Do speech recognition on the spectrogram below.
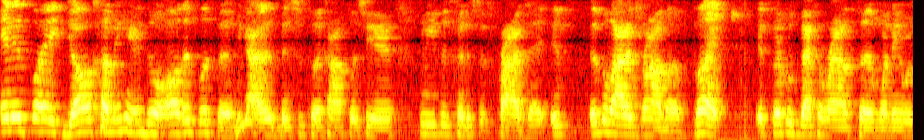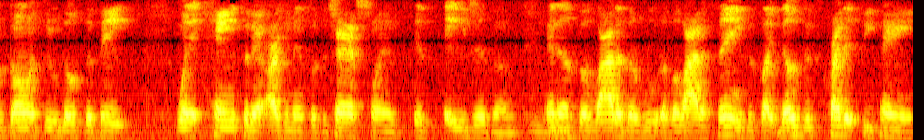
And it's like y'all coming here and doing all this. Listen, we got a mission to accomplish here. We need to finish this project. It's it's a lot of drama, but it circles back around to when they were going through those debates when it came to their arguments with the Cherish twins. It's ageism, and it's a lot of the root of a lot of things. It's like they'll discredit T Pain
